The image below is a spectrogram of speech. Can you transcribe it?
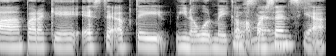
uh, para que este update, you know, would make a lot more sense. Yeah.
